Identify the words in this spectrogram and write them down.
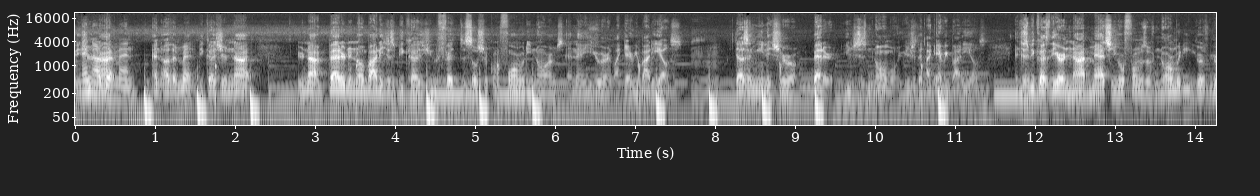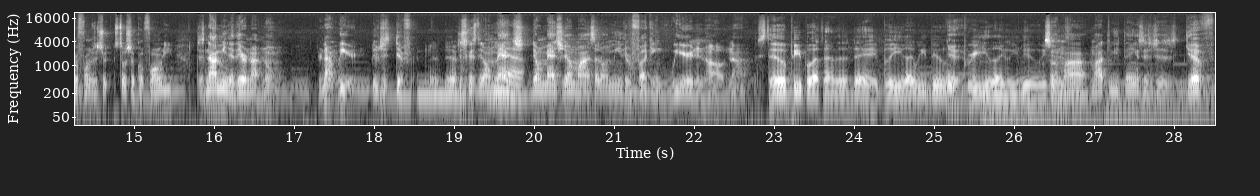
And you're other not- men. and other men because you're not you're not better than nobody just because you fit the social conformity norms and then you're like everybody else mm-hmm. doesn't mean that you're better you're just normal you're just like everybody else and just because they're not matching your forms of normity your, your forms of social conformity does not mean that they're not normal they're not weird they're just different, They're different. just because they don't match Yeah. they don't match your mindset I don't mean they're fucking weird and oh nah Still people at the end of the day. Bleed like we do. Yeah. Breathe like we do. We So just, my my three things is just give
